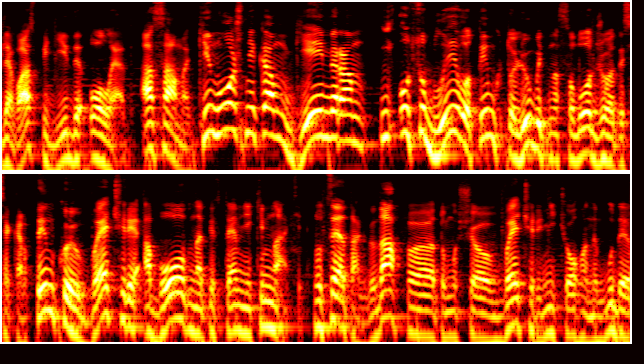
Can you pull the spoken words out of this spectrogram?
для вас підійде OLED. А саме кіношникам, геймерам і особливо тим, хто любить насолоджуватися картинкою ввечері або в напівтемній кімнаті. Ну це я так додав, е, тому що ввечері нічого не буде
